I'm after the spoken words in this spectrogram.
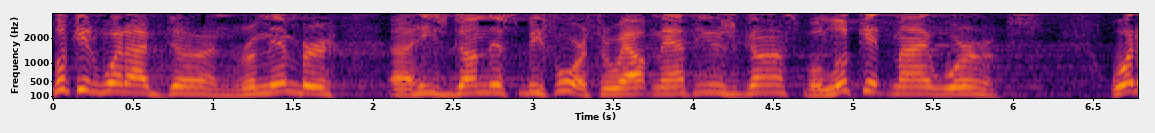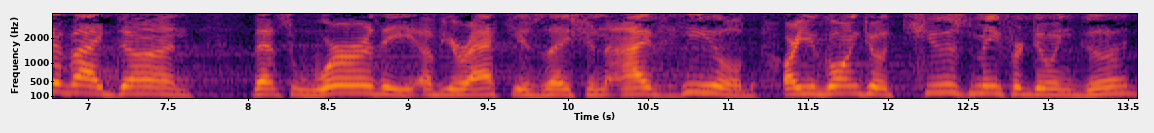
Look at what I've done. Remember, uh, he's done this before throughout Matthew's gospel. Look at my works. What have I done that's worthy of your accusation? I've healed. Are you going to accuse me for doing good?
